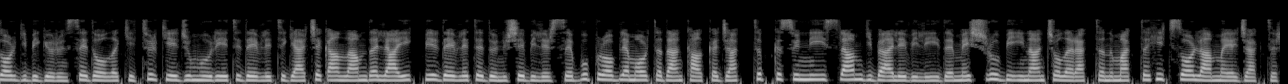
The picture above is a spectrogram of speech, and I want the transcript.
zor gibi görünse de ola ki Türkiye Cumhuriyeti Devleti gerçek anlamda layık bir devlete dönüşebilirse bu problem ortadan kalkacak, tıpkı Sünni İslam gibi Aleviliği de meşru bir inanç olarak tanımakta hiç zorlanmayacaktır.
